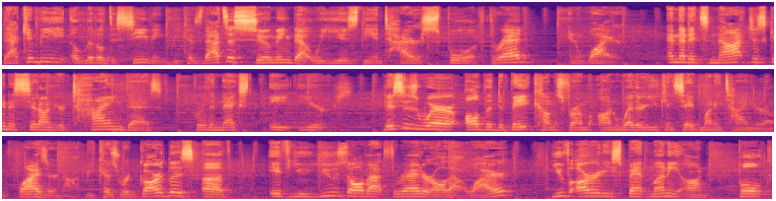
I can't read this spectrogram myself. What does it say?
that can be a little deceiving because that's assuming that we use the entire spool of thread and wire and that it's not just gonna sit on your tying desk for the next eight years. This is where all the debate comes from on whether you can save money tying your own flies or not because regardless of if you used all that thread or all that wire, you've already spent money on bulk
